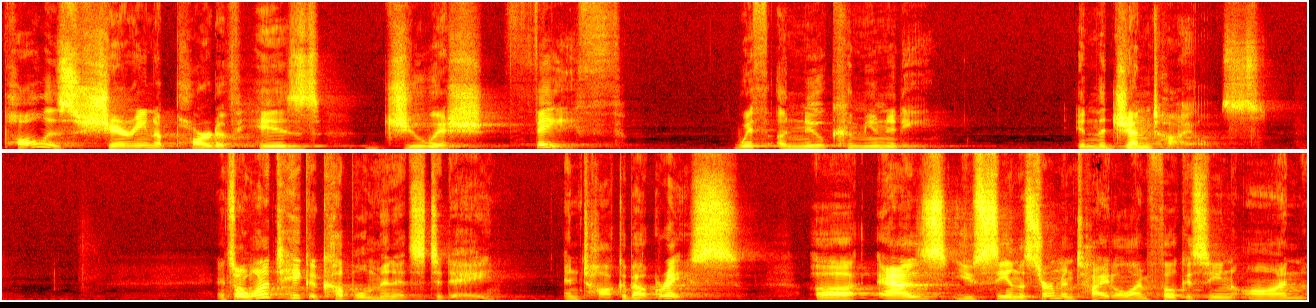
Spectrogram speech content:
Paul is sharing a part of his Jewish faith with a new community in the Gentiles. And so I want to take a couple minutes today and talk about grace. Uh, as you see in the sermon title, I'm focusing on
